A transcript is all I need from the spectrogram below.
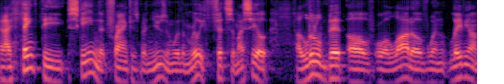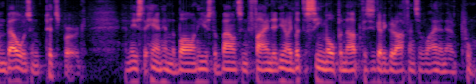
And I think the scheme that Frank has been using with him really fits him. I see a, a little bit of, or a lot of, when Le'Veon Bell was in Pittsburgh, and they used to hand him the ball, and he used to bounce and find it. You know, he'd let the seam open up because he's got a good offensive line, and then boom,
